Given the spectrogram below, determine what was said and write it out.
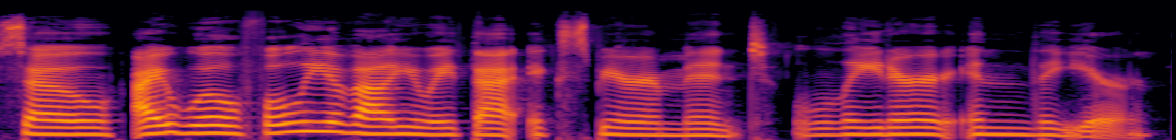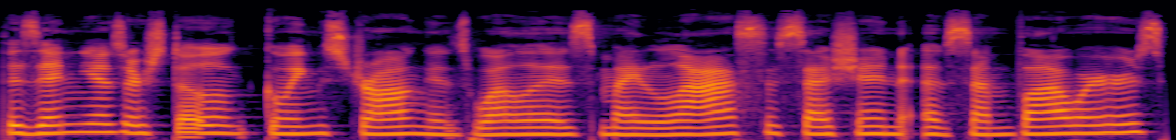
So I will fully evaluate that experiment later in the year. The zinnias are still going strong, as well as my last succession of sunflowers.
